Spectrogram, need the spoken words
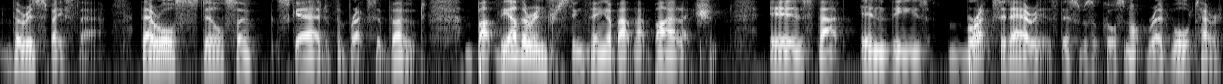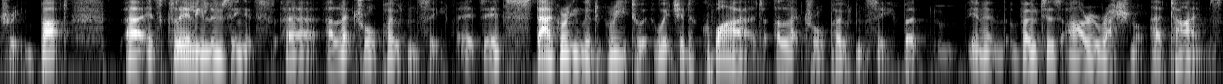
there is space there. They're all still so scared of the Brexit vote. But the other interesting thing about that by election is that in these Brexit areas, this was, of course, not red wall territory, but uh, it's clearly losing its uh, electoral potency. It's, it's staggering the degree to which it acquired electoral potency, but you know voters are irrational at times.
